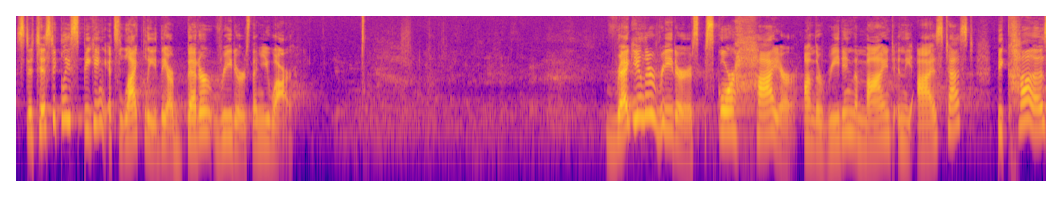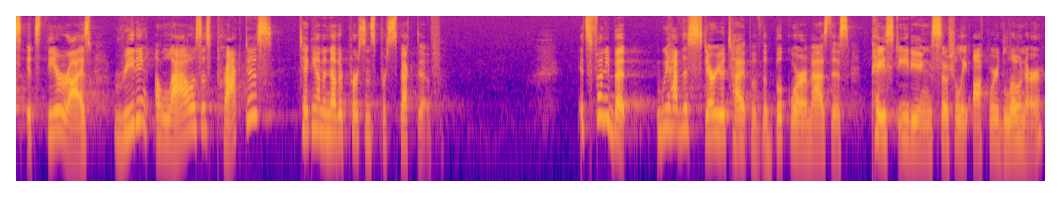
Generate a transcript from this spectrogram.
Statistically speaking, it's likely they are better readers than you are. Regular readers score higher on the reading the mind in the eyes test because it's theorized reading allows us practice taking on another person's perspective. It's funny, but we have this stereotype of the bookworm as this paste eating, socially awkward loner.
